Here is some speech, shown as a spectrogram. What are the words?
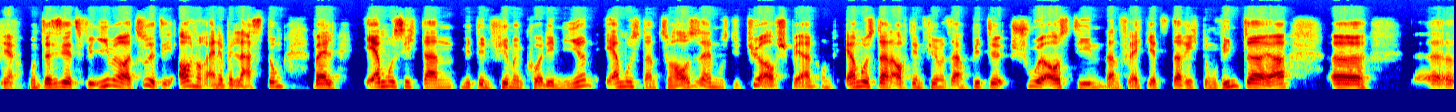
Ja. Und das ist jetzt für ihn aber zusätzlich auch noch eine Belastung, weil er muss sich dann mit den Firmen koordinieren. Er muss dann zu Hause sein, muss die Tür aufsperren und er muss dann auch den Firmen sagen, bitte Schuhe ausziehen, dann vielleicht jetzt da Richtung Winter, ja. Äh, äh,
